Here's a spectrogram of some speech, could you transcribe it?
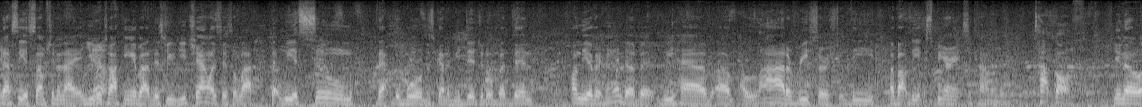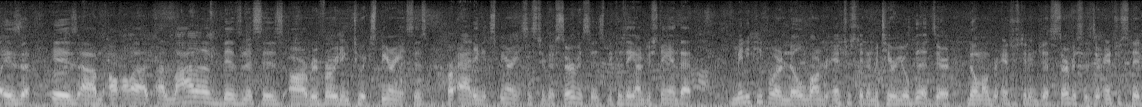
That's the assumption, and I and you Yeah. were talking about this. You you challenged this a lot that we assume that the world is going to be digital, but then. On the other hand of it, we have um, a lot of research the, about the experience economy. Topgolf, you know, is is um, a, a, lot of businesses are reverting to experiences or adding experiences to their services because they understand that many people are no longer interested in material goods. They're no longer interested in just services. They're interested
